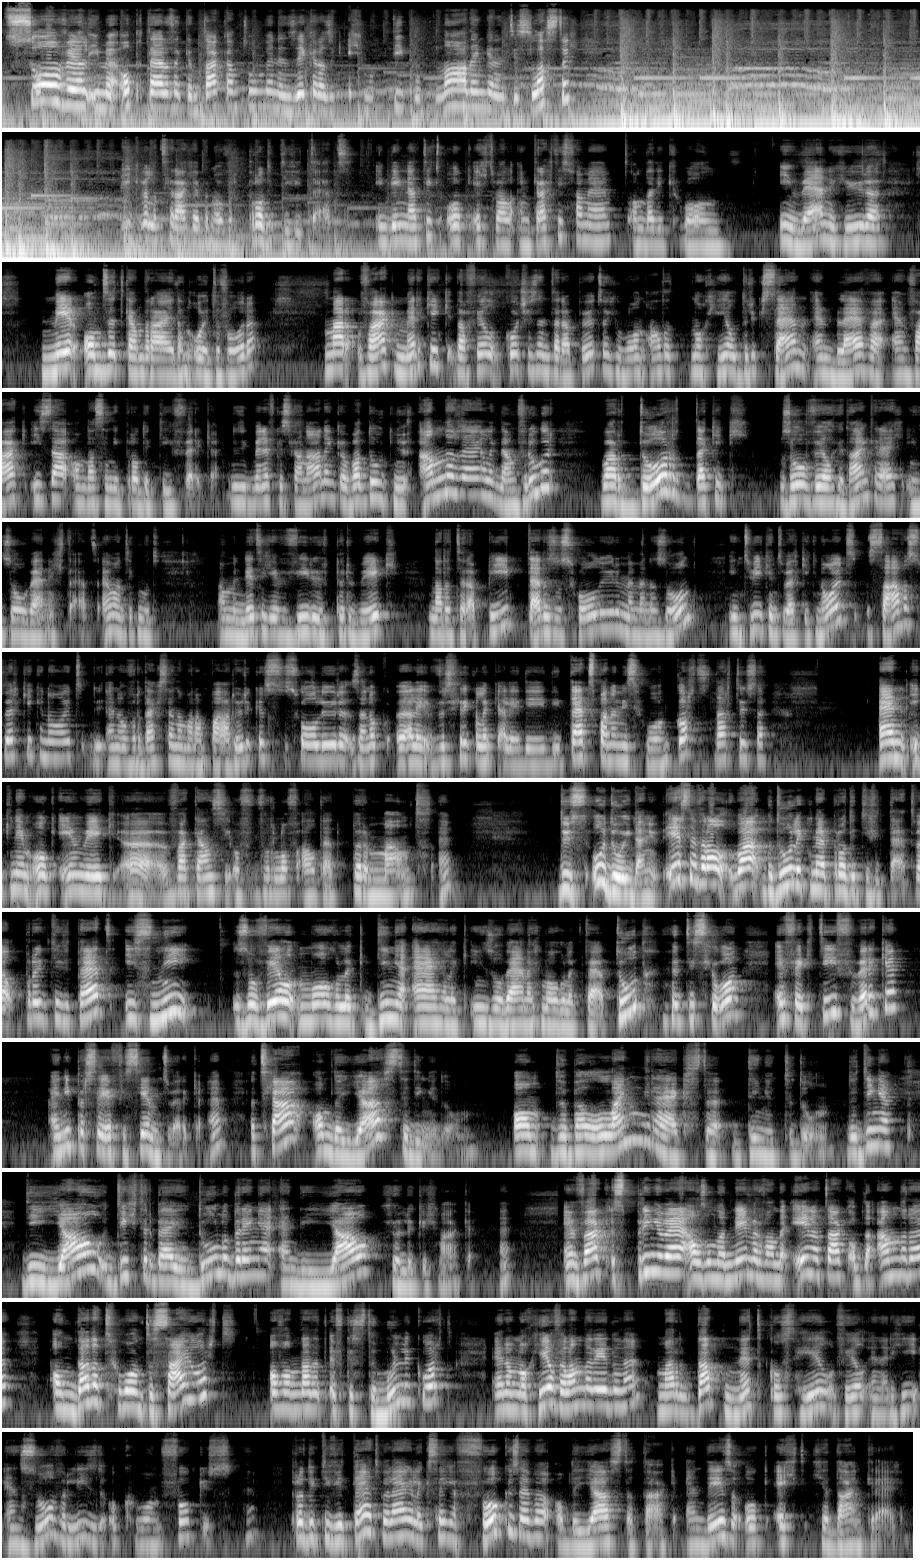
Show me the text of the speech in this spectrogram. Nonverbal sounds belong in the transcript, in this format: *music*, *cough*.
komt zoveel in mij op tijdens dat ik een taak aan het doen ben. En zeker als ik echt moet diep moet nadenken en het is lastig. Ik wil het graag hebben over productiviteit. Ik denk dat dit ook echt wel een kracht is van mij, omdat ik gewoon in weinig uren meer omzet kan draaien dan ooit tevoren. Maar vaak merk ik dat veel coaches en therapeuten gewoon altijd nog heel druk zijn en blijven. En vaak is dat omdat ze niet productief werken. Dus ik ben even gaan nadenken, wat doe ik nu anders eigenlijk dan vroeger? Waardoor dat ik zoveel gedaan krijg in zo weinig tijd. Want ik moet, om een te geven, vier uur per week naar de therapie tijdens de schooluren met mijn zoon. In het weekend werk ik nooit, s'avonds werk ik nooit. En overdag zijn er maar een paar uurtjes. Schooluren zijn ook eh, allez, verschrikkelijk. Allez, die, die tijdspannen is gewoon kort daartussen. En ik neem ook één week uh, vakantie of verlof altijd per maand. Hè. Dus hoe doe ik dat nu? Eerst en vooral, wat bedoel ik met productiviteit? Wel, productiviteit is niet zoveel mogelijk dingen eigenlijk in zo weinig mogelijk tijd doen. *laughs* Het is gewoon effectief werken en niet per se efficiënt werken. Hè. Het gaat om de juiste dingen doen. Om de belangrijkste dingen te doen. De dingen die jou dichter bij je doelen brengen en die jou gelukkig maken. Hè. En vaak springen wij als ondernemer van de ene taak op de andere, omdat het gewoon te saai wordt of omdat het even te moeilijk wordt. En om nog heel veel andere redenen, maar dat net kost heel veel energie en zo verlies je ook gewoon focus. Productiviteit wil eigenlijk zeggen focus hebben op de juiste taken en deze ook echt gedaan krijgen.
